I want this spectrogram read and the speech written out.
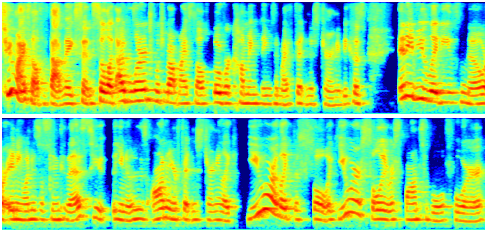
to myself, if that makes sense. So, like, I've learned so much about myself overcoming things in my fitness journey because any of you ladies know, or anyone who's listening to this, who, you know, who's on your fitness journey, like, you are like the soul, like, you are solely responsible for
